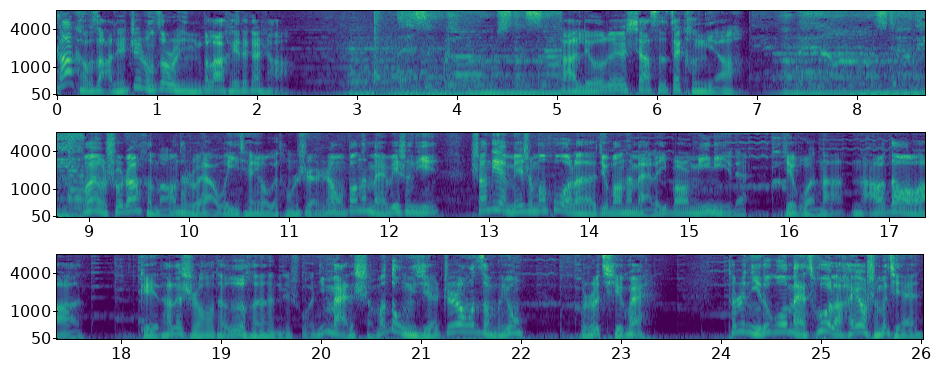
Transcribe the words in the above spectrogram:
那可不咋的，这种揍你不拉黑他干啥？咋留着下次再坑你啊？网友手掌很忙，他说呀：“我以前有个同事让我帮他买卫生巾，商店没什么货了，就帮他买了一包迷你的，结果拿拿到啊。”给他的时候，他恶狠狠地说：“你买的什么东西？这让我怎么用？”我说：“七块。”他说：“你都给我买错了，还要什么钱？”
